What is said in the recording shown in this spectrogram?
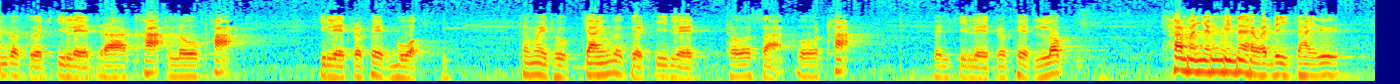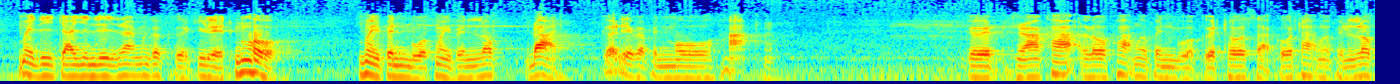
มันก็เกิดกิเลสราคะโลภะกิเลสประเภทบวก ถ้าไม่ถูกใจมันก็เกิดกิเลสโทสะโกทะเป็นกิเลสประเภทลบ ถ้ามันยังไม่แน่ว่าดีใจหรือ ไม่ดีใจยินดีได้มันก็เกิดกิเลสโง่ ไม่เป็นบวกไม่เป็นลบได้ ก็เรียกว่าเป็นโมหะ เกิดราคะโลภะเมื่อเป็นบวก เกิดโทสะโกธะเมื่อเป็นลบ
